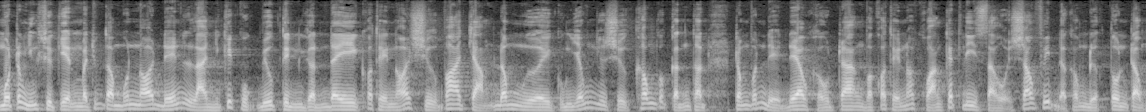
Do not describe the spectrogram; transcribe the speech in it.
Một trong những sự kiện mà chúng ta muốn nói đến là những cái cuộc biểu tình gần đây, có thể nói sự va chạm đông người cũng giống như sự không có cẩn thận trong vấn đề đeo khẩu trang và có thể nói khoảng cách ly xã hội 6 feet đã không được tôn trọng.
